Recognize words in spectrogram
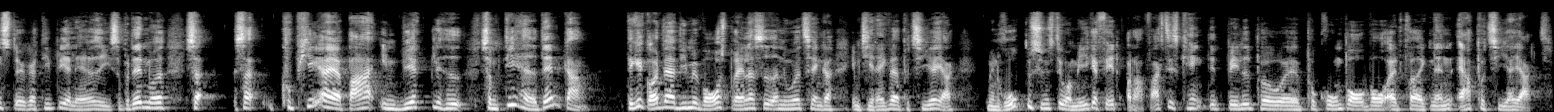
1614-16 stykker, de bliver lavet i. Så på den måde, så så kopierer jeg bare en virkelighed, som de havde dengang. Det kan godt være, at vi med vores briller sidder nu og tænker, jamen de har da ikke været på tigerjagt. Men Ruben synes, det var mega fedt, og der er faktisk hængt et billede på, øh, på Kronborg, hvor at Frederik II er på tigerjagt.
